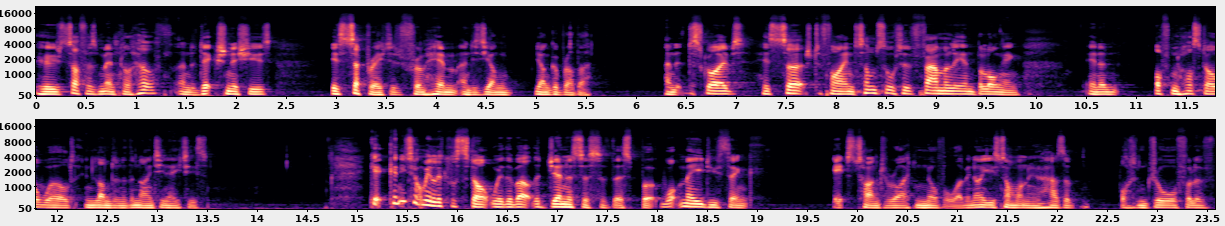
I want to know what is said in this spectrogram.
who suffers mental health and addiction issues, is separated from him and his young, younger brother and it describes his search to find some sort of family and belonging in an often hostile world in London of the 1980s. Can you tell me a little start with about the genesis of this book? What made you think it's time to write a novel? I mean, are you someone who has a bottom drawer full of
